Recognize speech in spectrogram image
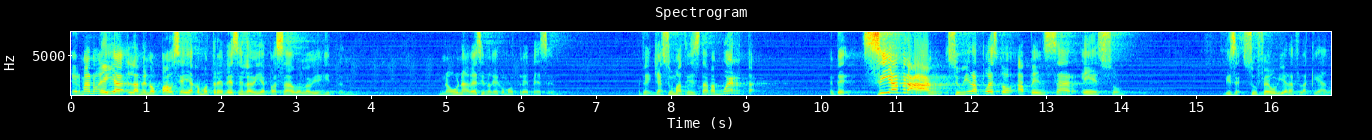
Hermano, ella la menopausia ya como tres veces la había pasado la viejita, ¿no? No una vez, sino que como tres veces. Entonces, ya su matriz estaba muerta. Entonces, si Abraham se hubiera puesto a pensar eso, dice, su fe hubiera flaqueado.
